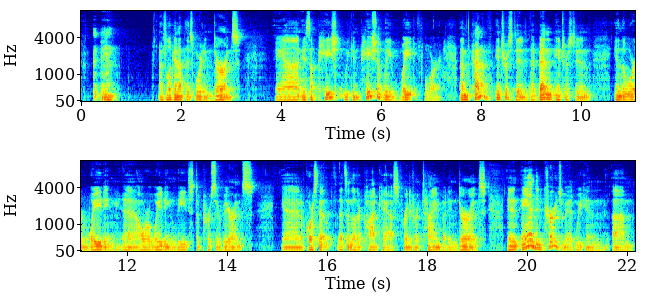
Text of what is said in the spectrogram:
I was looking up this word endurance, and it's a patient we can patiently wait for. I'm kind of interested. I've been interested in in the word waiting, and our waiting leads to perseverance. And of course, that that's another podcast for a different time. But endurance and and encouragement, we can. Um,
